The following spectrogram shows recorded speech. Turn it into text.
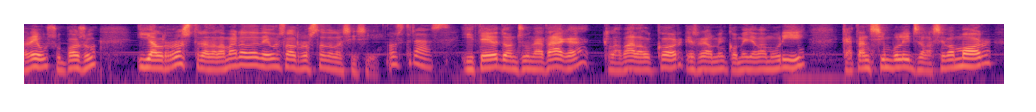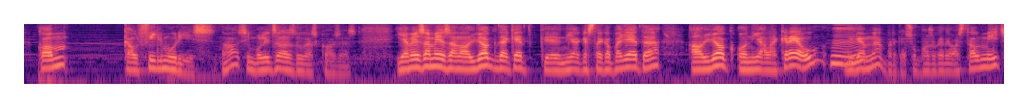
de Déu, suposo, i el rostre de la Mare de Déu és el rostre de la Sissi. Ostres, I té doncs, una daga clavada al cor, que és realment com ella va morir, que tant simbolitza la seva mort com que el fill morís, no? simbolitza les dues coses. I a més a més, en el lloc d'aquest que n'hi ha aquesta capelleta, el lloc on hi ha la creu, mm. diguem-ne, perquè suposo que deu estar al mig,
